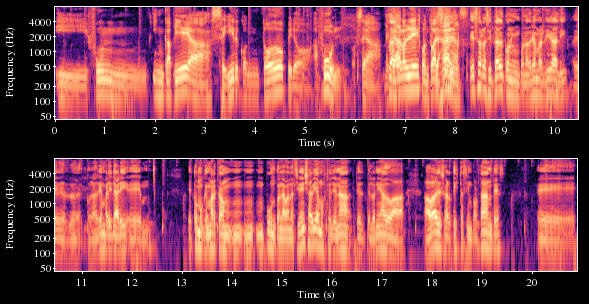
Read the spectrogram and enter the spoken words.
y fue un hincapié a seguir con todo, pero a full. O sea, Claro. meterle con todas las ganas. Ese recital con, con Adrián Barilari, eh, con Adrián Barilari, eh, es como que marca un, un- un punto en la banda. Si bien ya habíamos teloneado a, a varios artistas importantes, eh,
